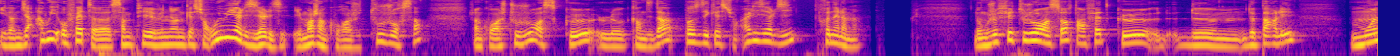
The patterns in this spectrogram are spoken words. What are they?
il va me dire Ah oui, au fait, euh, ça me fait venir une question. Oui, oui, allez-y, allez-y. Et moi, j'encourage toujours ça. J'encourage toujours à ce que le candidat pose des questions. Allez-y, allez-y, prenez la main. Donc je fais toujours en sorte, en fait, que de, parler moins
